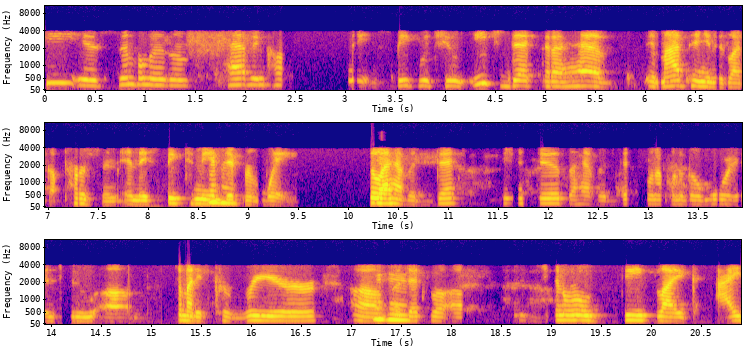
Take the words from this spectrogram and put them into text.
key is symbolism. Having cards speak with you. Each deck that I have in my opinion, is like a person, and they speak to me mm-hmm. in different ways. So I have a deck relationships. I have a deck when I want to go more into um, somebody's career. Um, mm-hmm. A deck for uh, general deep like I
